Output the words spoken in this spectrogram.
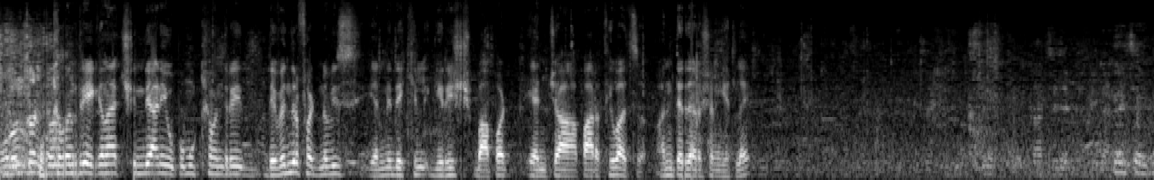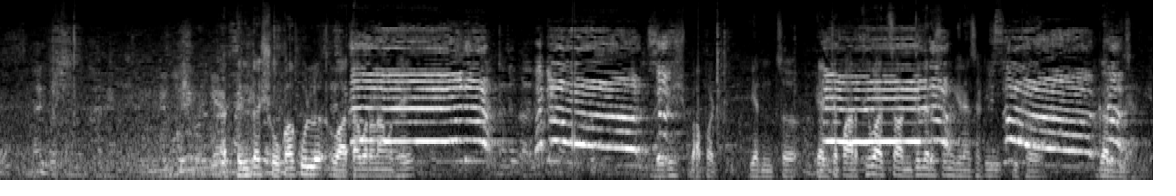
मुख्यमंत्री एकनाथ शिंदे आणि उपमुख्यमंत्री देवेंद्र फडणवीस यांनी देखील गिरीश बापट यांच्या पार्थिवाचं अंत्यदर्शन घेतलंय. अत्यंत शोकाकुल वातावरणामध्ये गिरीश बापट यांचं यांच्या पार्थिवाचं अंत्यदर्शन घेण्यासाठी इथं गर्दी झाली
